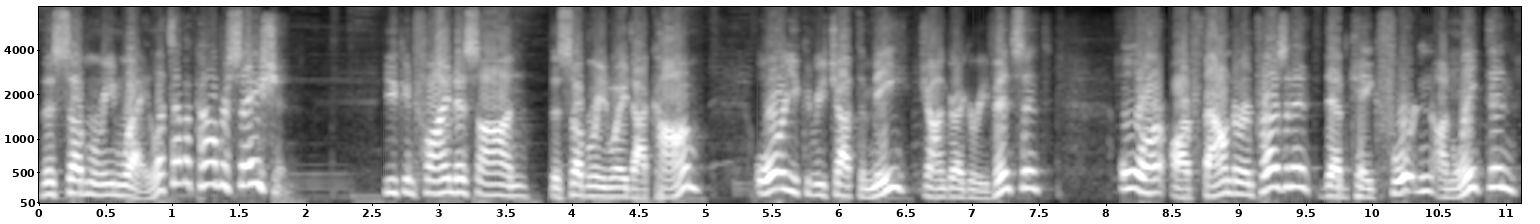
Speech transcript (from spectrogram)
the submarine way. Let's have a conversation. You can find us on thesubmarineway.com, or you can reach out to me, John Gregory Vincent, or our founder and president, Deb Cake Fortin, on LinkedIn.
